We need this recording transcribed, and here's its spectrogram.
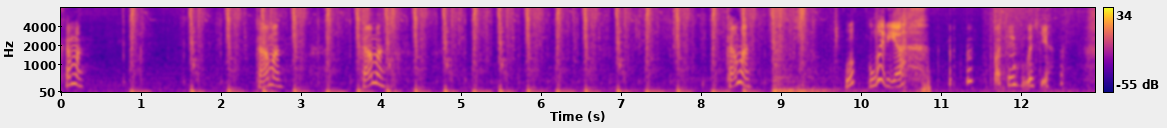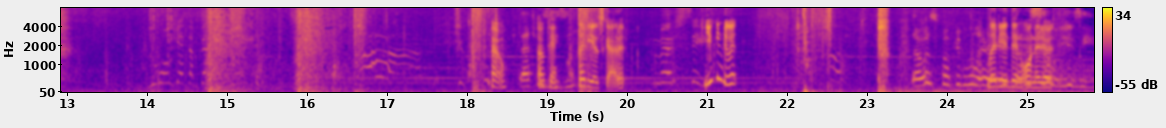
Come on. Come on. Come on. Come on. Whoop, Lydia. Fucking Lydia. You won't get the best. Oh, That was okay. easy. Lydia's got it. Mercy. You can do it. That was fucking hilarious. Lydia didn't wanna do it. Easy.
